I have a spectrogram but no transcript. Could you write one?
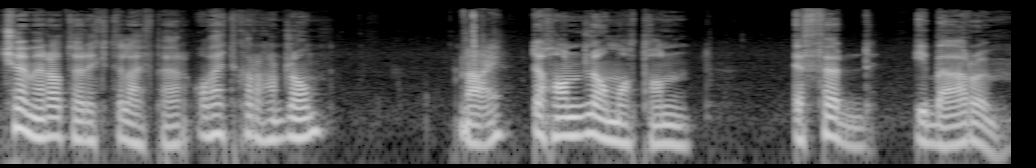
kjem jeg da til ryktet, Leif Per, og veit hva det handler om? Nei. Det handler om at han er født i Bærum.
